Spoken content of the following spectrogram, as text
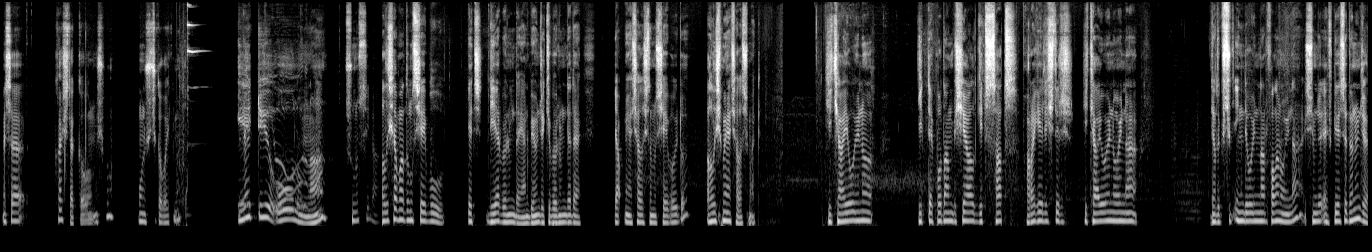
Mesela kaç dakika olmuş bu? 13 GB mı? Ne diyor oğlum lan? Şunu sil abi. Alışamadığımız şey bu. Geç diğer bölümde yani bir önceki bölümde de yapmaya çalıştığımız şey buydu. Alışmaya çalışmak. Hikaye oyunu git depodan bir şey al git sat para geliştir hikaye oyunu oyna ya da küçük indie oyunlar falan oyna. Şimdi FPS'e dönünce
